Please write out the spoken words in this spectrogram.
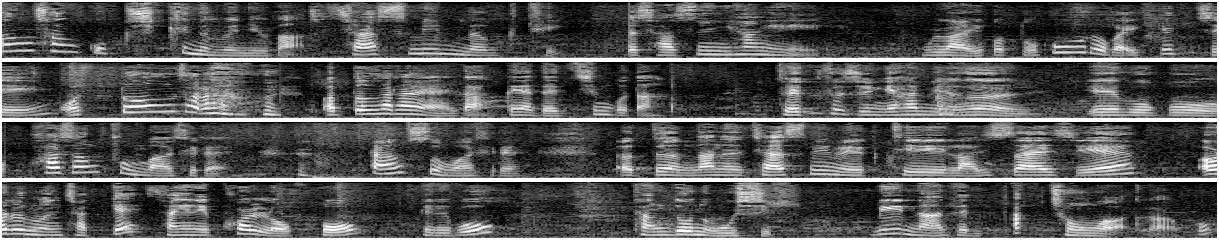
항상 꼭 시키는 메뉴가 자스민 밀크티. 자스민 향이 몰라 이것도 호불호가 있겠지. 어떤 사람은 어떤 사람이 아니다. 그냥 내 친구다. 대표 중에 한 명은 얘 보고 화장품 맛이래. 향수 맛이래. 어떤 나는 자스민 밀크티 라지 사이즈에 얼음은 작게 당연히 펄 넣고 그리고 당도는 50이 나한테 딱 좋은 것 같더라고.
